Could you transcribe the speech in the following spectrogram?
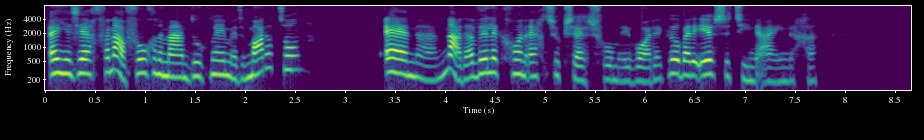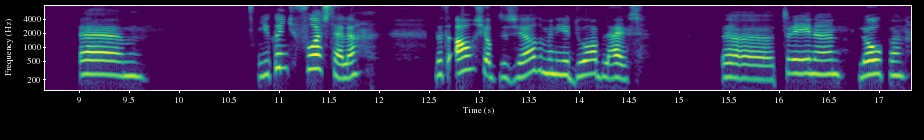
En je zegt van nou, volgende maand doe ik mee met een marathon. En nou, daar wil ik gewoon echt succesvol mee worden. Ik wil bij de eerste tien eindigen. Um, je kunt je voorstellen dat als je op dezelfde manier door blijft trainen, lopen,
